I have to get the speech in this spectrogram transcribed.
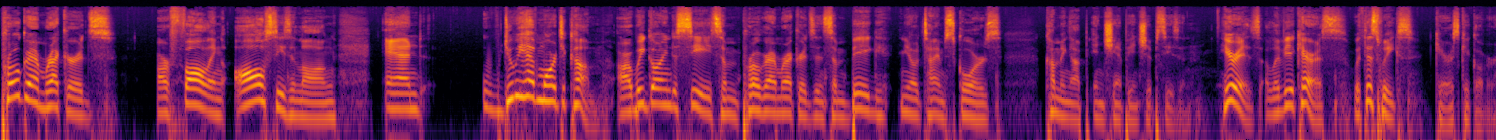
program records are falling all season long, and do we have more to come? Are we going to see some program records and some big, you know, time scores coming up in championship season? Here is Olivia Karas with this week's Karas Kickover.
